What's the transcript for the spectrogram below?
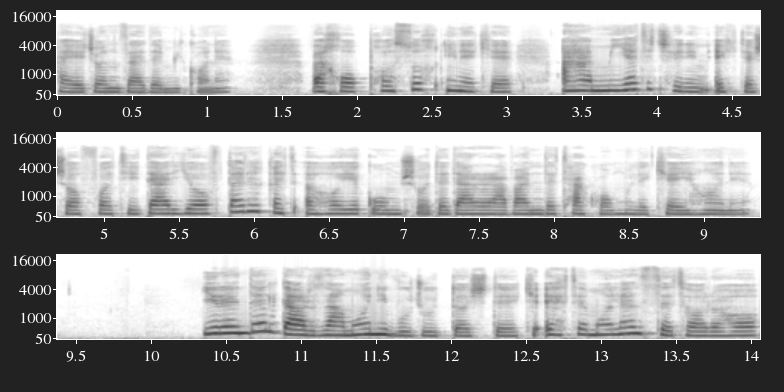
هیجان زده می‌کنه و خب پاسخ اینه که اهمیت چنین اکتشافاتی در یافتن قطعه های گم شده در روند تکامل کیهانه ایرندل در زمانی وجود داشته که احتمالا ستاره ها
